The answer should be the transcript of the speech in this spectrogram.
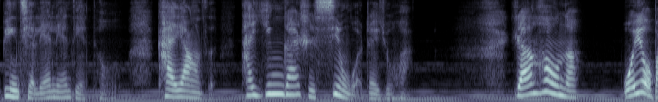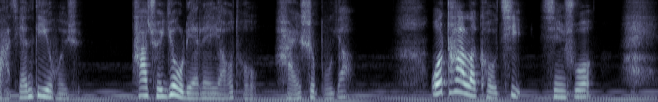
并且连连点头。看样子，他应该是信我这句话。然后呢，我又把钱递回去，他却又连连摇头，还是不要。我叹了口气，心说：“哎，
